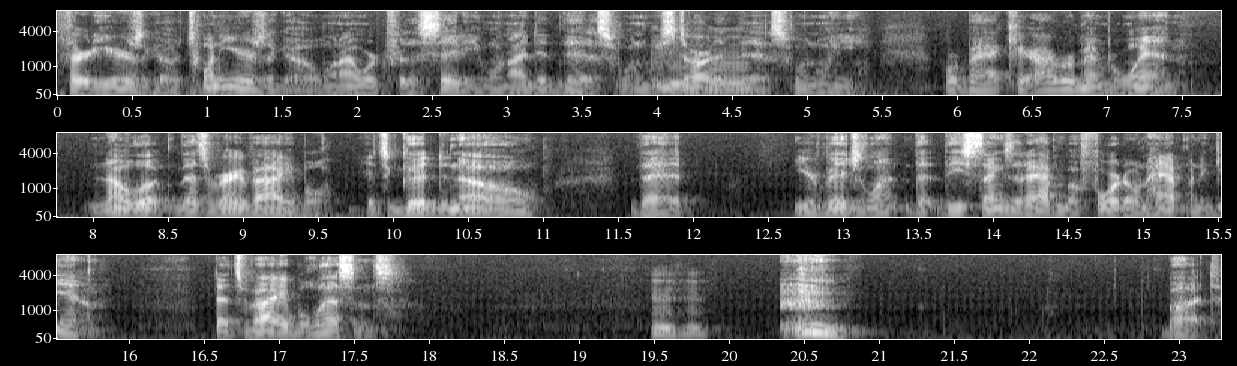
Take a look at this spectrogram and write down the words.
30 years ago, 20 years ago, when I worked for the city, when I did this, when we started this, when we were back here. I remember when. No, look, that's very valuable. It's good to know that you're vigilant that these things that happened before don't happen again. That's valuable lessons. Mhm. but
